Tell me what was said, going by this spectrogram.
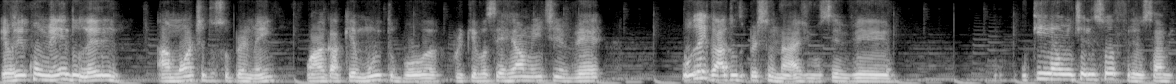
Eu recomendo lerem A Morte do Superman, uma HQ muito boa, porque você realmente vê o legado do personagem, você vê o que realmente ele sofreu, sabe?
